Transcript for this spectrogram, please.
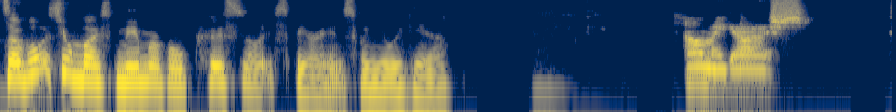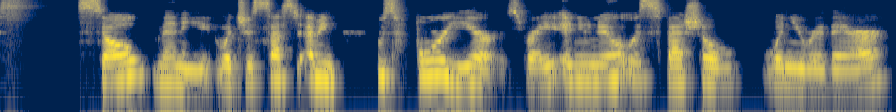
So, what's your most memorable personal experience when you were here? Oh my gosh, so many. Which is such. I mean, it was four years, right? And you knew it was special when you were there.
